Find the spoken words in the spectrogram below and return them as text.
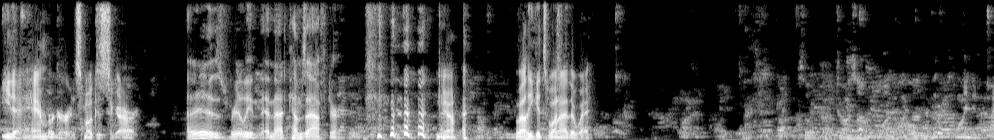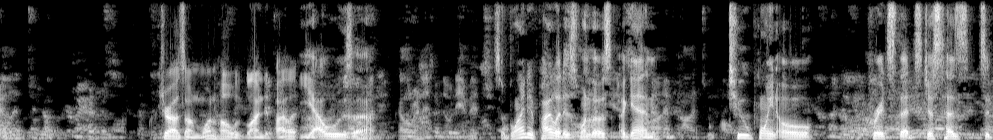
eat a hamburger and smoke a cigar." It is really, and that comes after. Yeah. Well, he gets one either way. So quick draws on one hole with blinded pilot. Draws on one hull with blinded pilot. Yowza! Caloran is no damage. So blinded pilot is one of those again, Uh, two 2.0 crits that just has it's a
